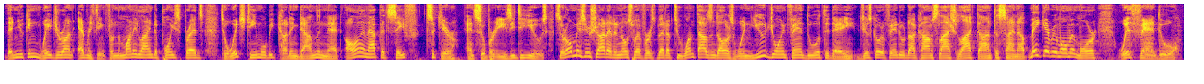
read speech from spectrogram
Then you can wager on everything from the money line to point spreads to which team will be cutting down the net, all in an app that's safe, secure, and super easy to use. So don't miss your shot at a no sweat first bet up to $1,000 when you join FanDuel today. Just go to fanduel.com slash locked on to sign up. Make every moment more with FanDuel.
